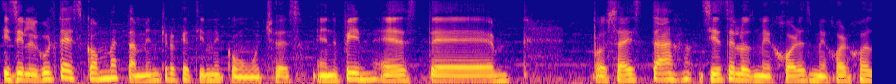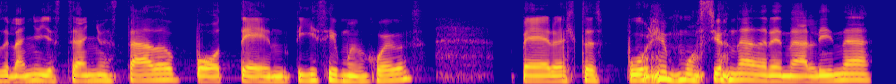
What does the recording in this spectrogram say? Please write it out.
y si les gusta Ace Combat también creo que tiene como mucho de eso. En fin, este pues ahí está, sí es de los mejores, mejores juegos del año y este año ha estado potentísimo en juegos. Pero esto es pura emoción, adrenalina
